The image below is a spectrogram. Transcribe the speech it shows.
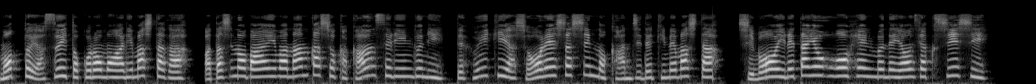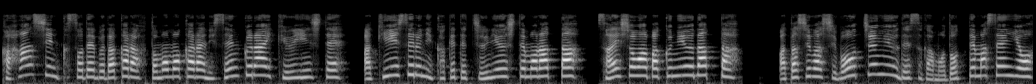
もっと安いところもありましたが、私の場合は何箇所かカウンセリングに行って雰囲気や症例写真の感じで決めました。脂肪を入れた予報編胸 400cc。下半身クソデブだから太ももから2000くらい吸引して、アキーセルにかけて注入してもらった。最初は爆乳だった。私は脂肪注入ですが戻ってませんよ。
